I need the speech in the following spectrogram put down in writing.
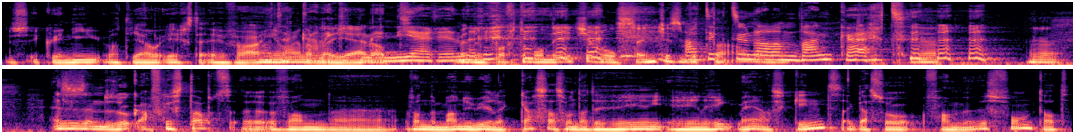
Dus ik weet niet wat jouw eerste ervaringen Oh, dat waren. dat ik jij me dat met een portemonneetje vol centjes Had ik toen al een bankkaart? Ja. En ze zijn dus ook afgestapt eh, van, eh, van de manuele kassa's. Want dat herinner, ik mij als kind, dat ik dat zo fameus vond. Dat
